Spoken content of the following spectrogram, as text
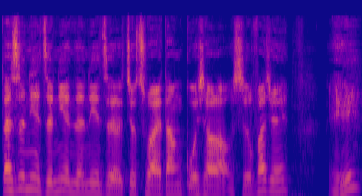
但是念着念着念着就出来当国小老师，我发觉，诶，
